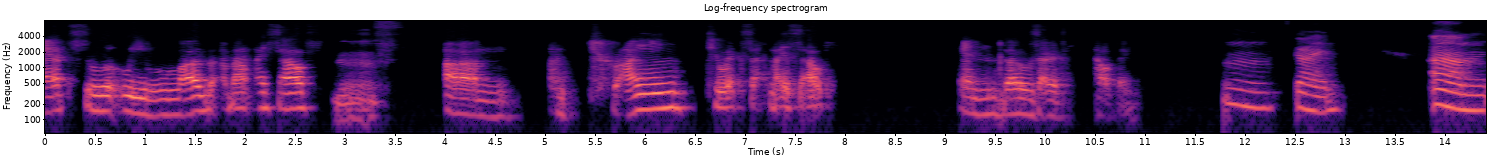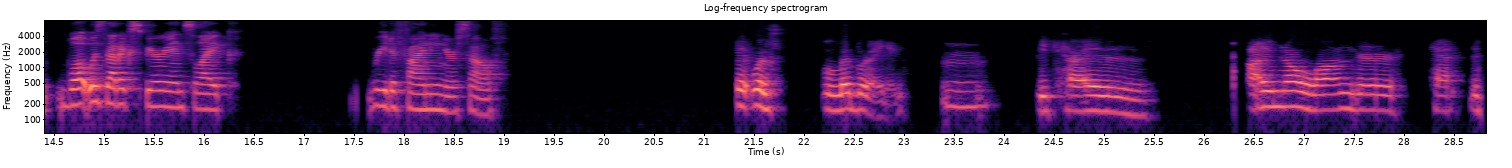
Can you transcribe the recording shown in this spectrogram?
absolutely love about myself. Mm. um, I'm trying to accept myself, and those are helping. Mm, good. Um, what was that experience like redefining yourself? It was liberating Mm, because I no longer have to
